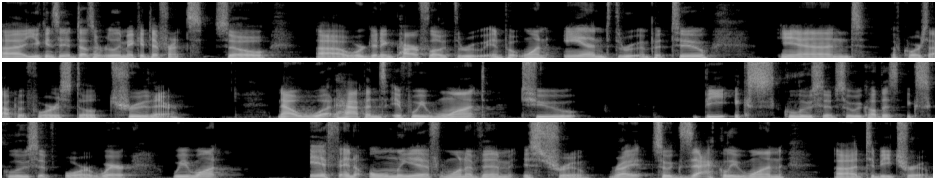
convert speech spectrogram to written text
uh, you can see it doesn't really make a difference. So uh, we're getting power flow through input 1 and through input 2, and of course output 4 is still true there. Now what happens if we want to be exclusive? So we call this exclusive OR, where we want if and only if one of them is true, right? So exactly one uh, to be true.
